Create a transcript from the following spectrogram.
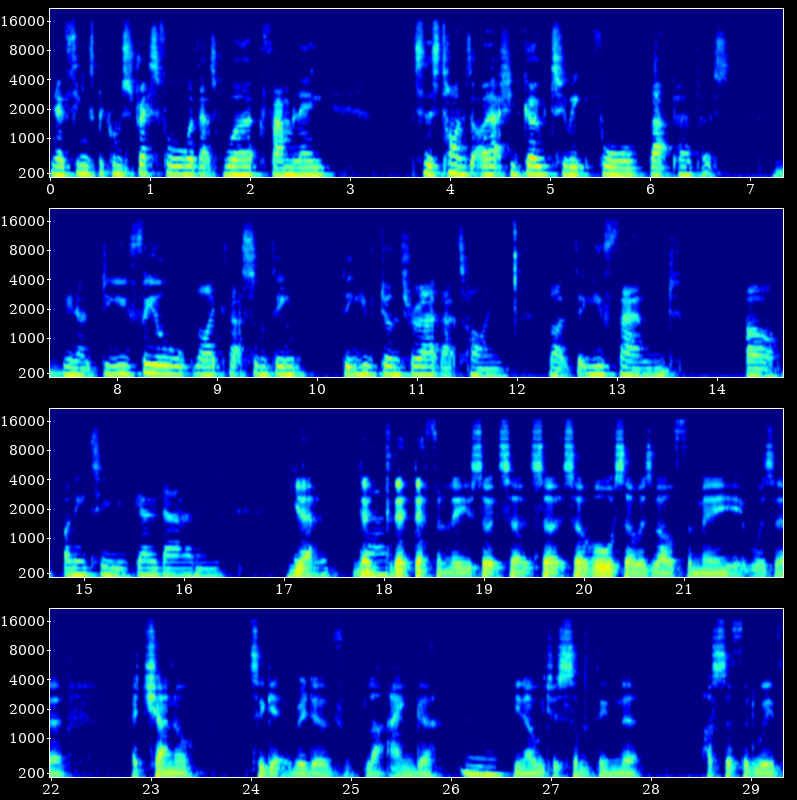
know, things become stressful, whether that's work, family. So there's times that I actually go to it for that purpose. Mm. You know, do you feel like that's something that you've done throughout that time, like that you found, oh, I need to go down and Yeah. know, yeah, de- definitely. So it's so so so also as well for me, it was a a channel to get rid of like anger. mm, You know, which is something that I suffered with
